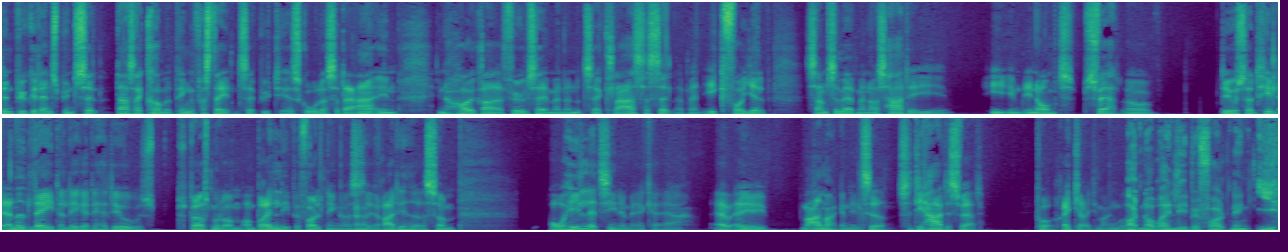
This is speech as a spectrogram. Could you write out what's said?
Den byggede landsbyen selv. Der er altså ikke kommet penge fra staten til at bygge de her skoler, så der er en, en høj grad af følelse af, at man er nødt til at klare sig selv, at man ikke får hjælp, samtidig med, at man også har det i, i enormt svært, og det er jo så et helt andet lag, der ligger det her. Det er jo spørgsmål om oprindelige befolkningers ja. Øh, rettigheder, som over hele Latinamerika er, er, er meget marginaliseret. Så de har det svært. på rigtig, rigtig mange måder. Og den oprindelige befolkning i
